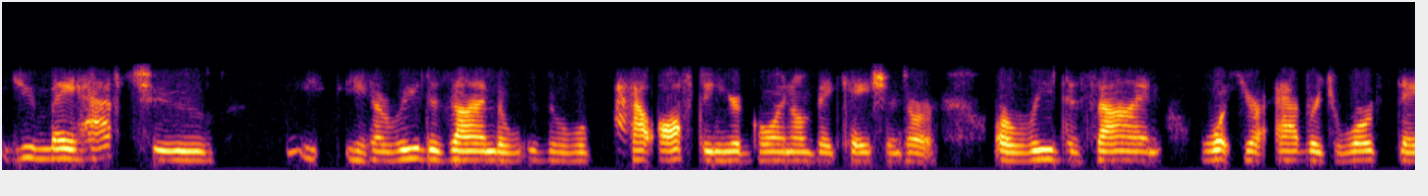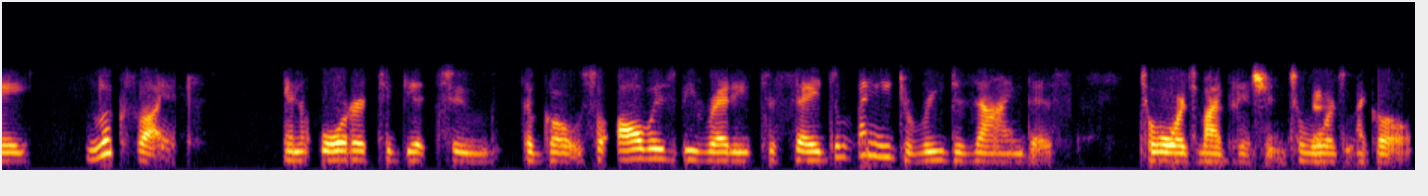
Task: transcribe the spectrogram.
you may have to you know redesign the, the how often you're going on vacations or or redesign what your average work day looks like in order to get to the goal. So always be ready to say, do I need to redesign this towards my vision, towards my goal?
